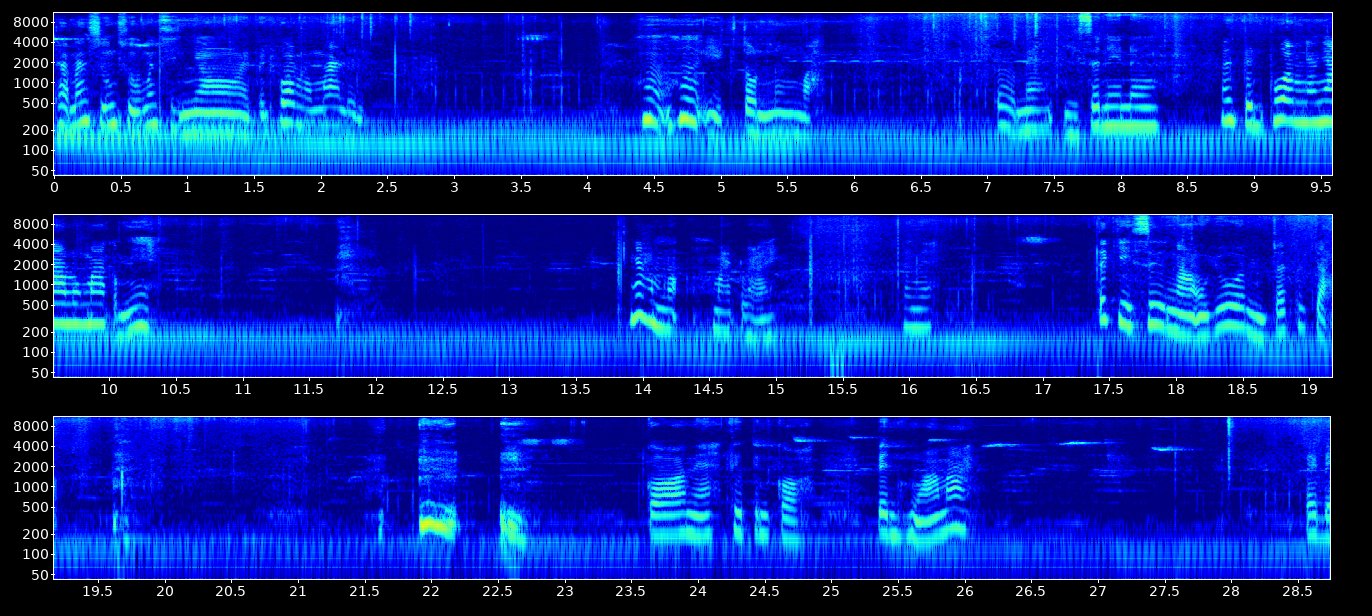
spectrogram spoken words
ถ้ามันสูงสูงๆมันสีย่อย เป็นพวงลงมาเลยเฮือเฮืออีกต้นหนึ่งว่ะ เออแม่อีกสักนิดนึงมันเป็นพวงยาวๆลงมากับนี่งามเนาะมากหลายใช่ไหมตะกี้ซื้อเงายุ่นจะจะจับกอไหมคือเป็นกอ เป็นหัวมาก ไปแบ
